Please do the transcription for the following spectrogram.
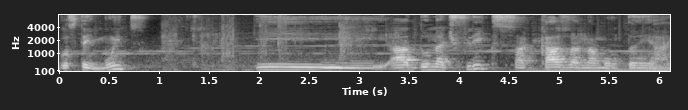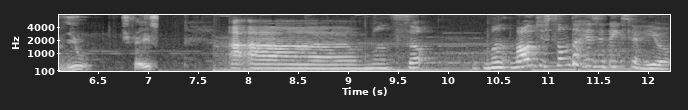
gostei muito. E a do Netflix, A Casa na Montanha Rio, acho que é isso. A, a mansão. Ma- Maldição da Residência Rio.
